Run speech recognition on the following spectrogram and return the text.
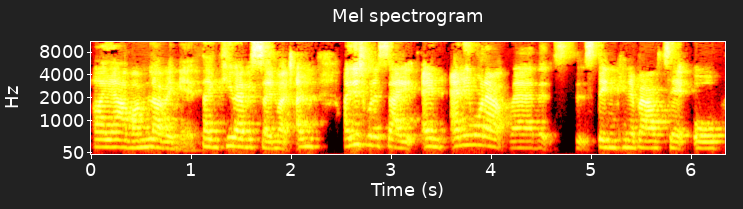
I am. I'm loving it. Thank you ever so much. And I just want to say, and anyone out there that's that's thinking about it or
